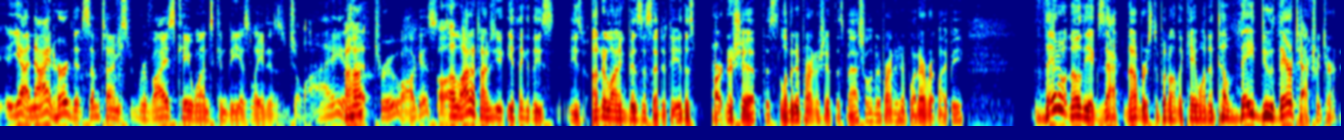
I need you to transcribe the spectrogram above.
Yeah, now I had heard that sometimes revised K1s can be as late as July. Is Uh-huh. that true? August? a lot of times you, you think of these these underlying business entity, this partnership, this limited partnership, this master limited partnership, whatever it might be. They don't know the exact numbers to put on the K1 until they do their tax return.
